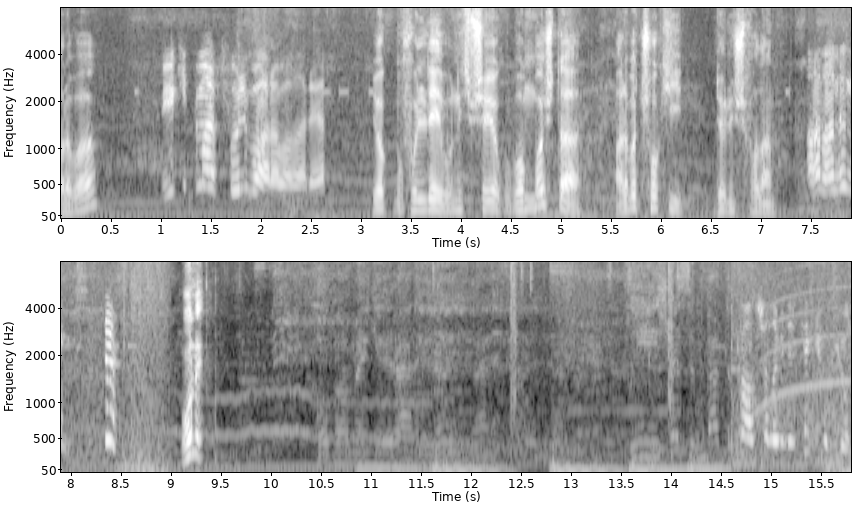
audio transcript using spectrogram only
Araba? Büyük ihtimal full bu arabalar ya. Yok bu full değil. Bunun hiçbir şey yok. Bu bomboş da. Araba çok iyi dönüşü falan. Ananın O ne? Kalçalabilirsek çok iyi olur.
